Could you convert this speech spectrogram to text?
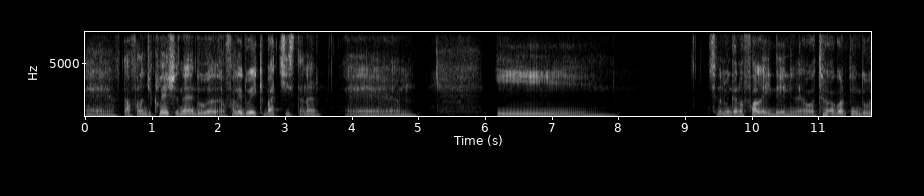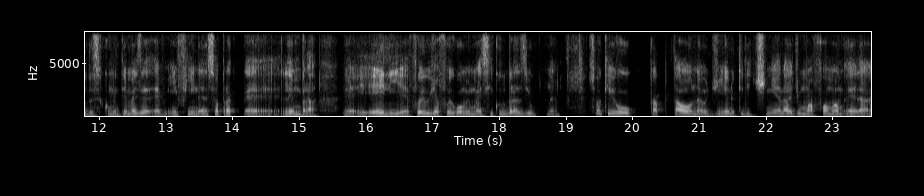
É, tava falando de Kleshas, né? Do, eu falei do Eike Batista, né? É, e se não me engano eu falei dele, né? Eu tô, agora estou em dúvida se comentei, mas é, é enfim, né? Só para é, lembrar, é, ele é, foi já foi o homem mais rico do Brasil, né? Só que o capital, né, o dinheiro que ele tinha era de uma forma era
